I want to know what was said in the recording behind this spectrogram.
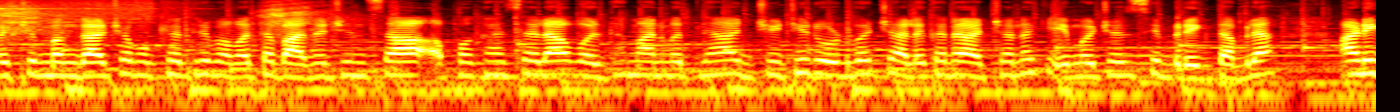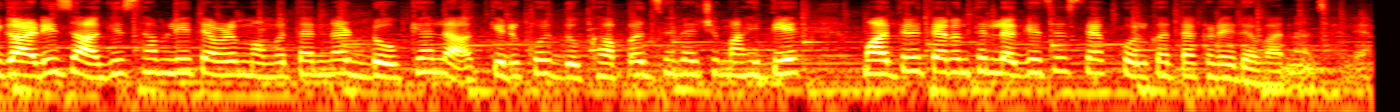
पश्चिम बंगालच्या मुख्यमंत्री ममता बॅनर्जींचा अपघात झाला. वर्धमानमधल्या जीटी रोडवर चालकानं अचानक इमर्जन्सी ब्रेक दाबला आणि गाडी जागीच थांबली. त्यामुळे ममतांना डोक्याला किरकोळ दुखापत झाल्याची माहिती आहे. मात्र त्यानंतर लगेचच त्या कोलकाताकडे रवाना झाल्या.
